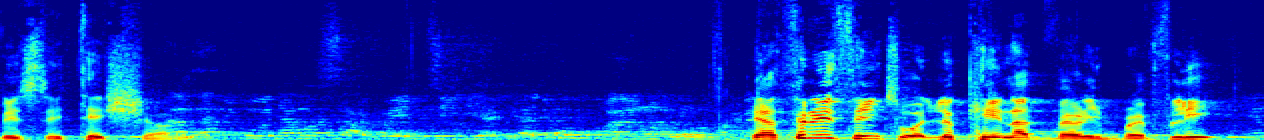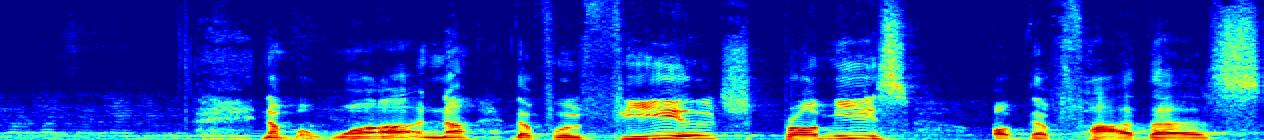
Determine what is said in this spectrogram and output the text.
visitation. There are three things we're looking at very briefly. Number one, the fulfilled promise of the Father's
